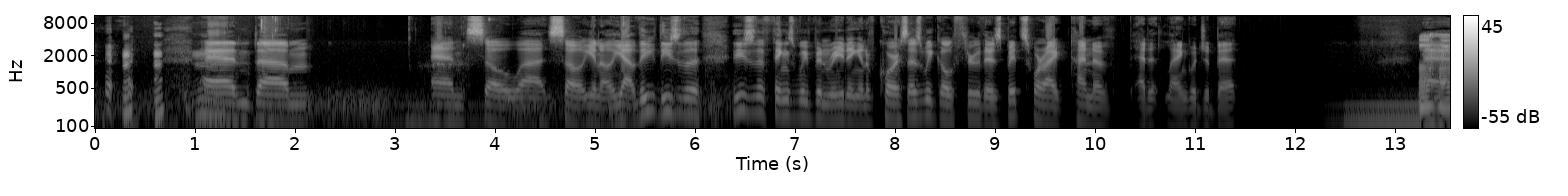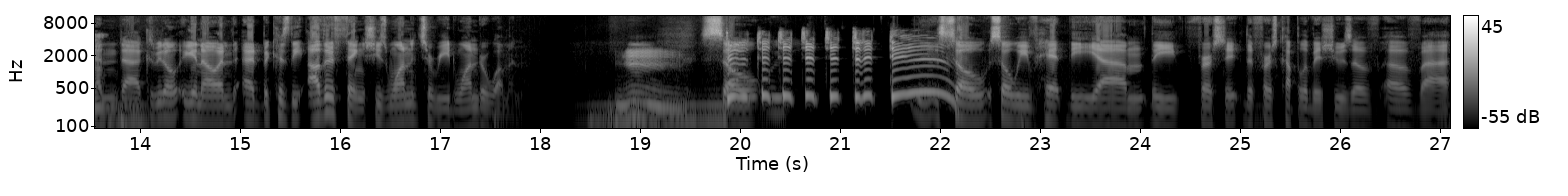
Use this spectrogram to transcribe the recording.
and um, and so uh, so you know, yeah, the, these are the these are the things we've been reading, and of course, as we go through, there's bits where I kind of edit language a bit. Mhm. And because we don't, you know, and, and because the other thing she's wanted to read Wonder Woman, Hmm. so so so we've hit the um, the first the first couple of issues of of uh,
